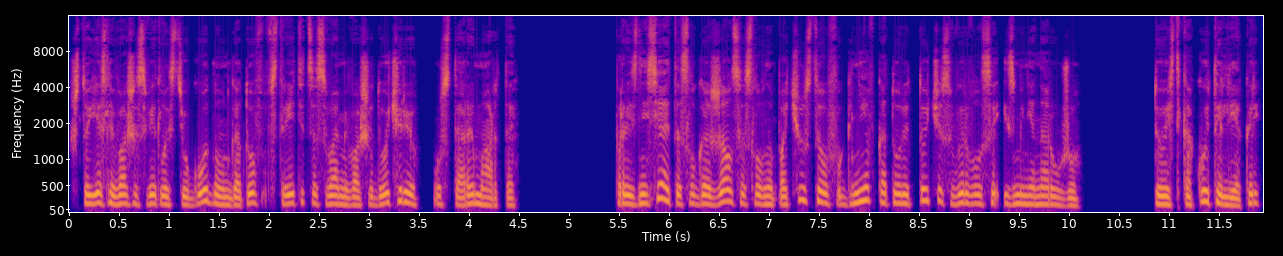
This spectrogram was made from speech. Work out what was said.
Что если вашей светлости угодно, он готов встретиться с вами, вашей дочерью, у старой Марты. Произнеся это, слуга сжался, словно почувствовав гнев, который тотчас вырвался из меня наружу. То есть какой-то лекарь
